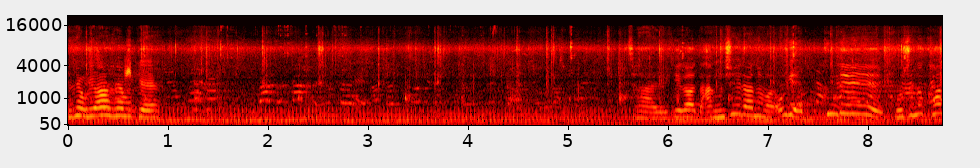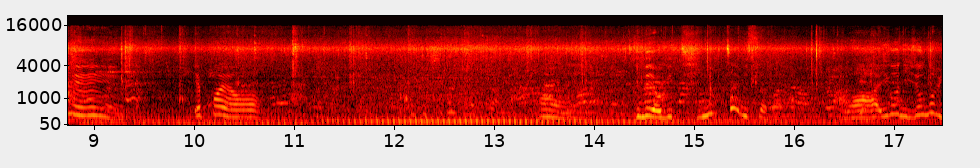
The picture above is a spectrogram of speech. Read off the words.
이제 우리 알아서 해볼게 자 여기가 낭쉐라는 말. 어, 예. 근데 고즈넉하네. 예뻐요. 어. 근데 여기 진짜 비싸다. 와 이건 이 정도면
